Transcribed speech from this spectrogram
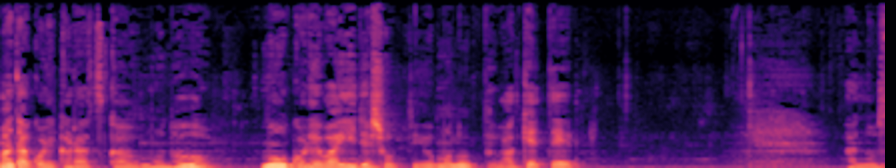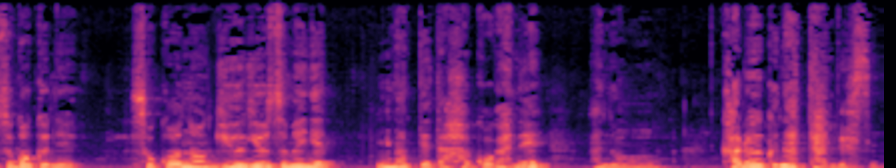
まだこれから使うものをもうこれはいいでしょっていうものって分けてあのすごくねそこのぎゅうぎゅう詰めになってた箱がねあの軽くなったんです。い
